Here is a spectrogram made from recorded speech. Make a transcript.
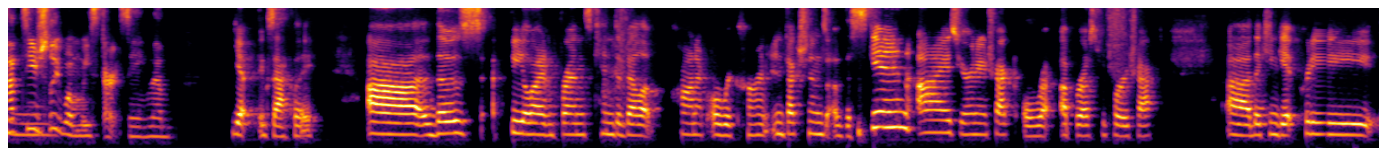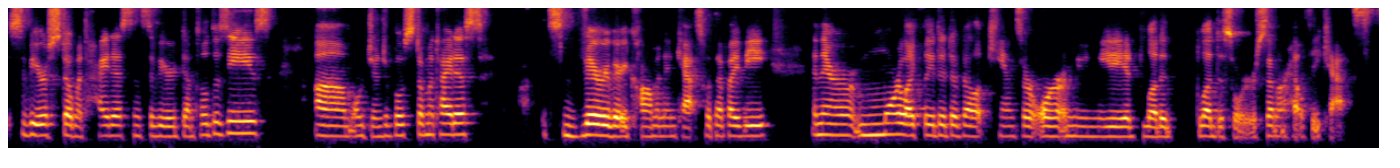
that's mm. usually when we start seeing them. Yep, exactly. Uh, those feline friends can develop chronic or recurrent infections of the skin, eyes, urinary tract, or re- upper respiratory tract. Uh, they can get pretty severe stomatitis and severe dental disease um, or gingivostomatitis. It's very, very common in cats with FIV and they're more likely to develop cancer or immune mediated blood, blood disorders than our healthy cats.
